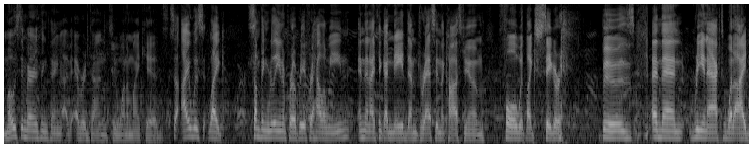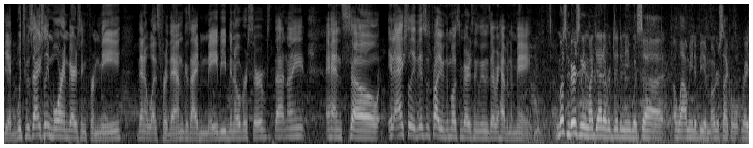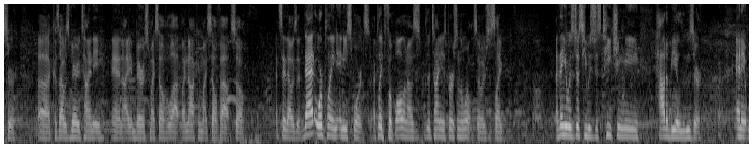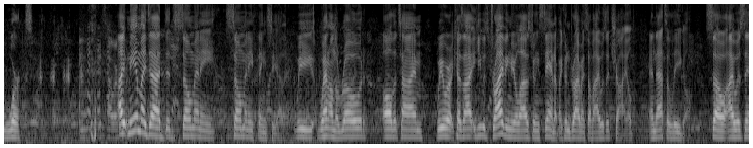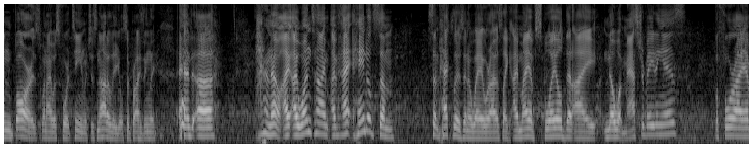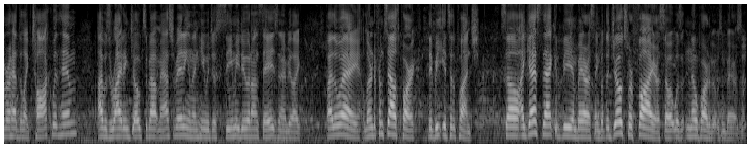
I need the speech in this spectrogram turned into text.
Most embarrassing thing I've ever done to one of my kids. So I was like something really inappropriate for Halloween, and then I think I made them dress in the costume full with like cigarette booze and then reenact what I did, which was actually more embarrassing for me than it was for them because I had maybe been overserved that night. And so it actually, this was probably the most embarrassing thing that's ever happened to me. The most embarrassing thing my dad ever did to me was uh, allow me to be a motorcycle racer because uh, I was very tiny and I embarrassed myself a lot by knocking myself out. So I'd say that was it. That or playing any sports. I played football and I was the tiniest person in the world. So it was just like, I think it was just, he was just teaching me how to be a loser. And it worked. I, me and my dad did so many, so many things together. We went on the road all the time. We were, because I, he was driving me while I was doing stand up. I couldn't drive myself. I was a child, and that's illegal. So I was in bars when I was 14, which is not illegal, surprisingly. And uh, I don't know. I, I one time, I've ha- handled some some hecklers in a way where I was like, I might have spoiled that I know what masturbating is before I ever had to like talk with him. I was writing jokes about masturbating, and then he would just see me do it on stage, and I'd be like, by the way, I learned it from South Park. They beat you to the punch. So I guess that could be embarrassing, but the jokes were fire, so it was no part of it was embarrassing.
